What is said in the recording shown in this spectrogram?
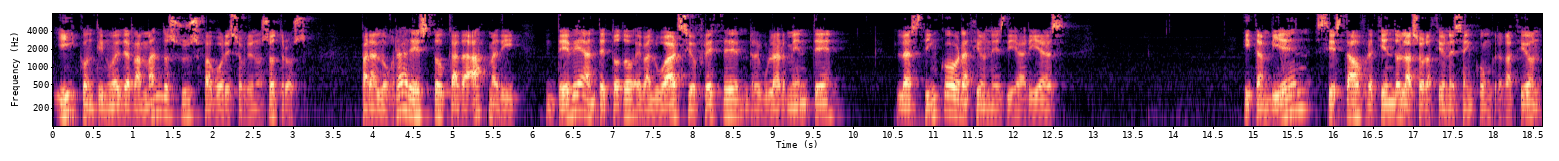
y continúe derramando sus favores sobre nosotros. Para lograr esto, cada Ahmadi debe ante todo evaluar si ofrece regularmente las cinco oraciones diarias y también si está ofreciendo las oraciones en congregación.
